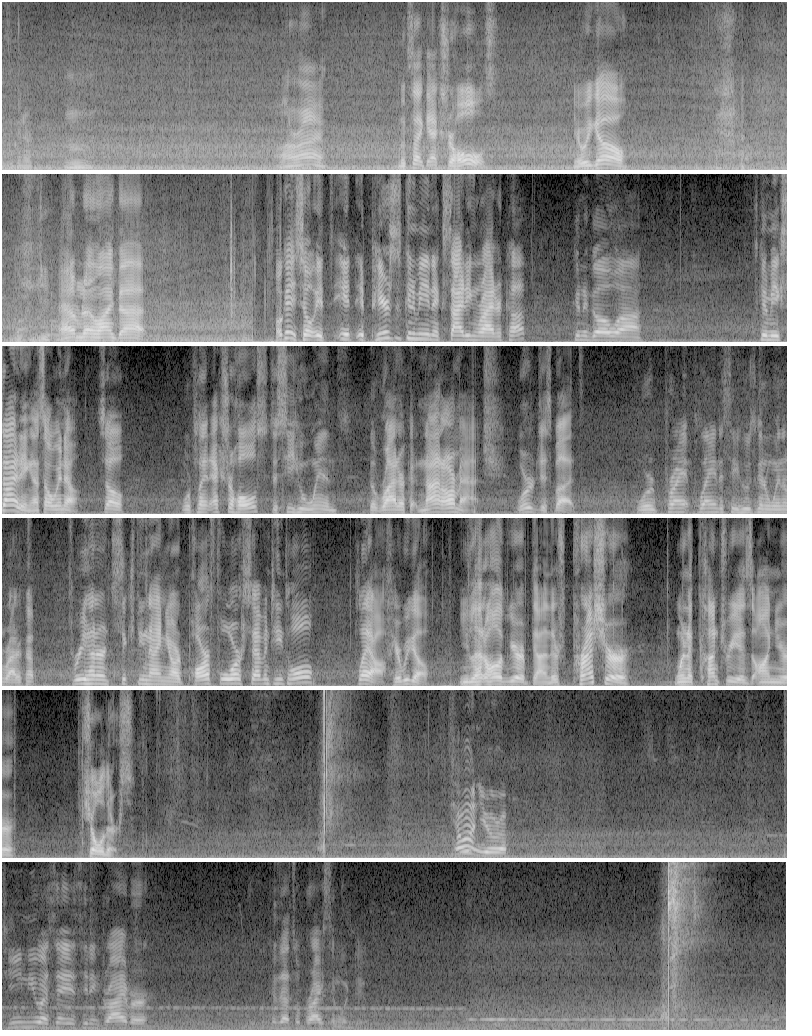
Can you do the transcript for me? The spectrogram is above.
Is he gonna? Hmm. All right. Looks like extra holes. Here we go. Adam doesn't like that. Okay, so it, it appears it's to be an exciting Ryder Cup. It's to go. Uh, it's to be exciting. That's all we know. So we're playing extra holes to see who wins the Ryder Cup. Not our match. We're just buds. We're playing to see who's to win the Ryder Cup. 369 yard par four, 17th hole, playoff. Here we go. You let all of Europe down. There's pressure when a country is on your shoulders. Come on, Europe. Team USA is hitting driver because that's what Bryson would do.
